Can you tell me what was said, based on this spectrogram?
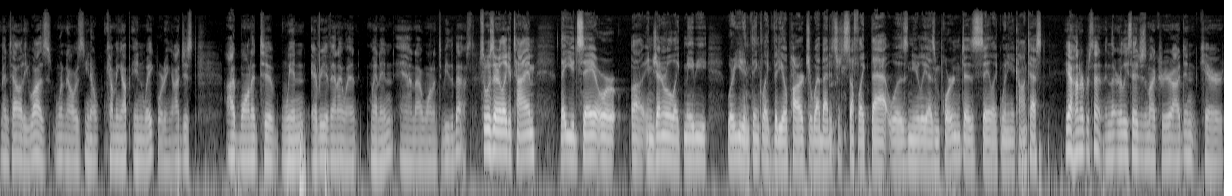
mentality was when I was you know coming up in wakeboarding I just I wanted to win every event I went went in and I wanted to be the best So was there like a time that you'd say or uh, in general like maybe where you didn't think like video parts or web edits and stuff like that was nearly as important as say like winning a contest? Yeah, hundred percent. In the early stages of my career, I didn't care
